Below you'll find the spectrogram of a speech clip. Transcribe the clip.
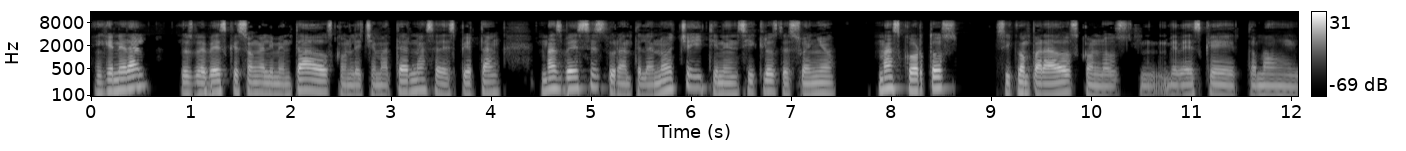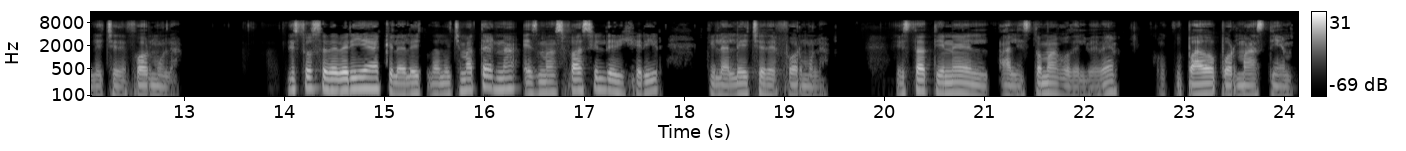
En general, los bebés que son alimentados con leche materna se despiertan más veces durante la noche y tienen ciclos de sueño más cortos si comparados con los bebés que toman leche de fórmula. Esto se debería a que la, leche materna es más fácil de digerir que la leche de fórmula. Esta tiene al estómago del bebé ocupado por más tiempo.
